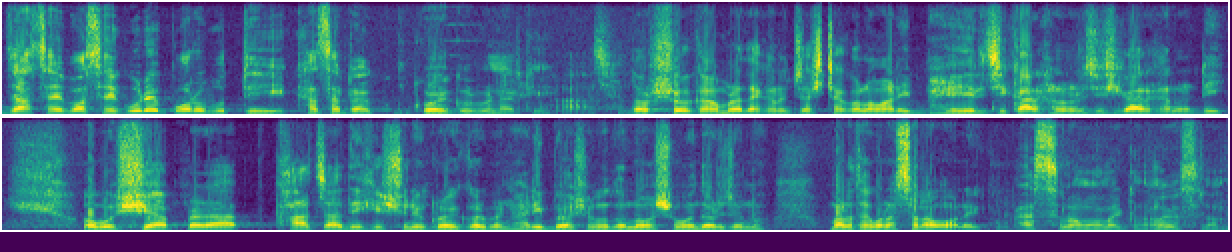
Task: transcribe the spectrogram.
যাচাই বাছাই করে পরবর্তী খাঁচাটা ক্রয় করবেন আর কি। আচ্ছা দর্শক আমরা দেখানোর চেষ্টা করলাম আরিফ ভাইয়ের যে কারখানা রয়েছে সেই কারখানাটি। অবশ্যই আপনারা খাঁচা দেখে শুনে ক্রয় করবেন। আরিফ ভাই অসংখ্য ধন্যবাদ সময় দেওয়ার জন্য। ভালো থাকবেন আসসালামু আলাইকুম। আসসালামু আলাইকুম আসসালাম।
